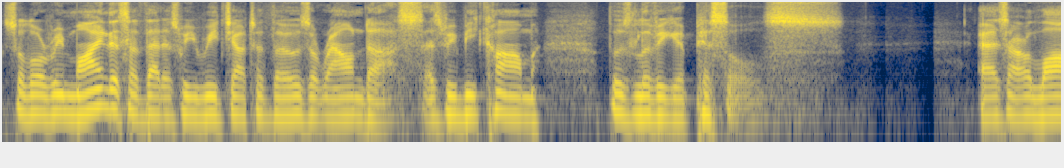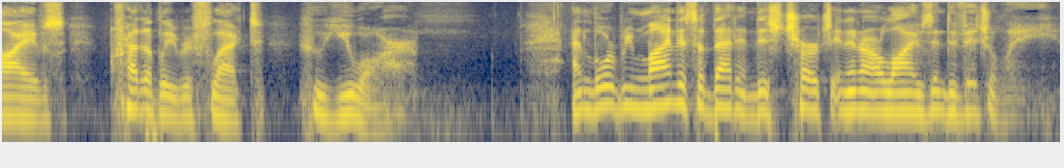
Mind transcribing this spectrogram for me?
So, Lord, remind us of that as we reach out to those around us, as we become those living epistles, as our lives credibly reflect who you are. And Lord, remind us of that in this church and in our lives individually.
